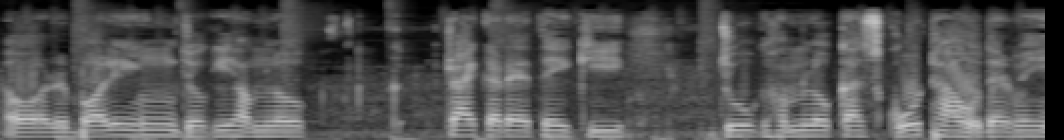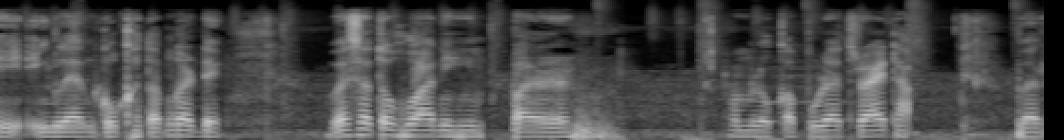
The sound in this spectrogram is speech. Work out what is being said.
और बॉलिंग जो कि हम लोग ट्राई कर रहे थे कि जो हम लोग का स्कोर था उधर में ही इंग्लैंड को ख़त्म कर दे। वैसा तो हुआ नहीं, पर हम लोग का पूरा ट्राई था। पर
